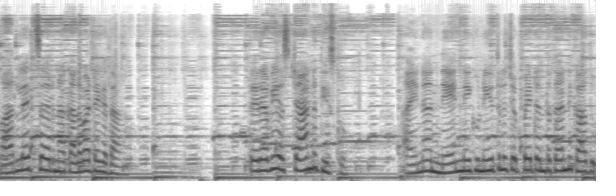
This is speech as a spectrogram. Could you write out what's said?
పర్లేదు సార్ నాకు అలవాటే కదా. రే రవి ఆ స్టాండ్ తీసుకో. అయినా నేను నీకు నీతులు చెప్పేటంత దాన్ని కాదు.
